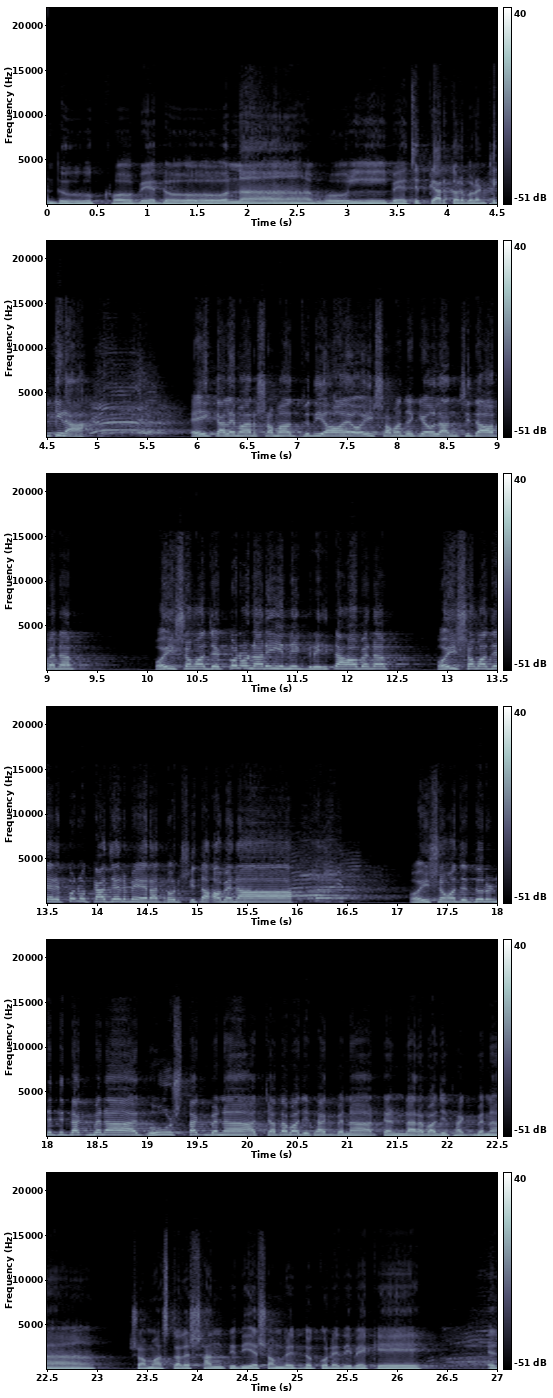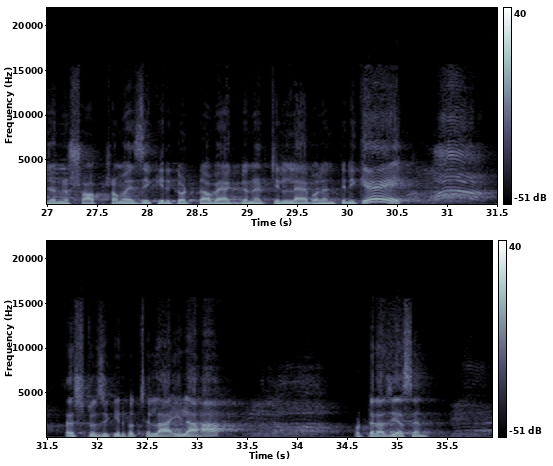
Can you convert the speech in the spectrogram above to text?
দুঃখ বেদনা ভুলবে। চিৎকার করে বলেন, ঠিক কিনা? এই কালেমার সমাজ যদি হয়, ওই সমাজে কেউ লাঞ্ছিত হবে না। ওই সমাজে কোনো নারী নিগৃহীতা হবে না। ওই সমাজের কোনো কাজের মেয়েরা ধর্ষিত হবে না। ওই সমাজে দুর্নীতি থাকবে না, ঘুষ থাকবে না, চাঁদাবাজি থাকবে না, টেন্ডারবাজি থাকবে না। সমাজটারে শান্তি দিয়ে সমৃদ্ধ করে দিবে কে? এজন্য সব সময় জিকির করতে হবে। একজনের চিল্লায় বলেন, তিনি কে? শ্রেষ্ঠ জিকির হচ্ছে, লা ইলাহা করতে রাজি আছেন?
